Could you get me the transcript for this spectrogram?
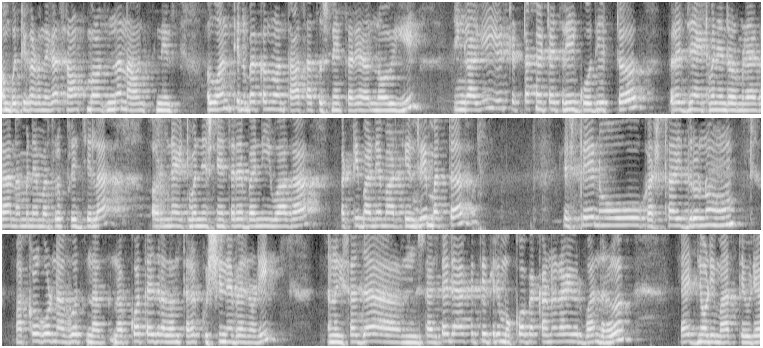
ಒಂದು ಬುತ್ತಿ ಕಡ್ಬಂದಾಗ ಶ್ರವಣ ಕುಮಾರ್ ಒಂದು ತಿಂದ ನಾ ಒಂದು ತಿಂದೀನಿ. ಅದು ಒಂದು ತಿನ್ಬೇಕಂದ್ರೆ ಒಂದು ತಾಸು ಆತು ಸ್ನೇಹಿತರೆ ಅಲ್ಲಿ ನೋವಿಗೆ. ಹಿಂಗಾಗಿ ಹಿಟ್ಟು ಇಟ್ಟಕ್ಕೆ ಇಟ್ಟೈತ್ರಿ ಗೋಧಿ ಹಿಟ್ಟು ಫ್ರಿಜ್ನ ಇಟ್ಟು ಬಂದೀನಿ ಅವ್ರ ಮನ್ಯಾಗ. ನಮ್ಮ ಮನೆ ಮಾತ್ರ ಫ್ರಿಜ್ ಇಲ್ಲ. ಅವ್ರ ಮನೆ ಇಟ್ಟು ಬಂದೀನಿ ಸ್ನೇಹಿತರೆ, ಬನ್ನಿ ಇವಾಗ. ಬಟ್ಟೆ ಬಾಂಡೆ ಮಾಡ್ತೀನಿ ರೀ ಮತ್ತು ಎಷ್ಟೇ ನೋವು, ಕಷ್ಟ ಇದ್ರೂ ಮಕ್ಳುಗಳು ನಗೋತ್ ನಗ್ ನಕ್ಕೋತಾ ಇದ್ರೆ ಅದೊಂಥರ ಖುಷಿನೇ ಬೇರೆ ನೋಡಿ. ನನಗೆ ಸದ್ಯ ತಂತಡಿ ರೀ ಮುಕ್ಕೋಬೇಕು ಅನ್ನೋರಾಗ ಇವ್ರು ಬಂದರು. ಎದ್ದು ನೋಡಿ ಮತ್ತೆ ವಿಡಿಯೋ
